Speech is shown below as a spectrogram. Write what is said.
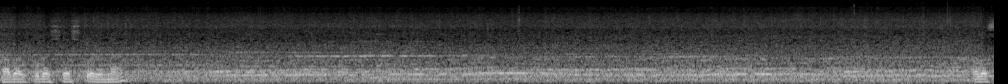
খাবার পুরো শেষ করে না। অলস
